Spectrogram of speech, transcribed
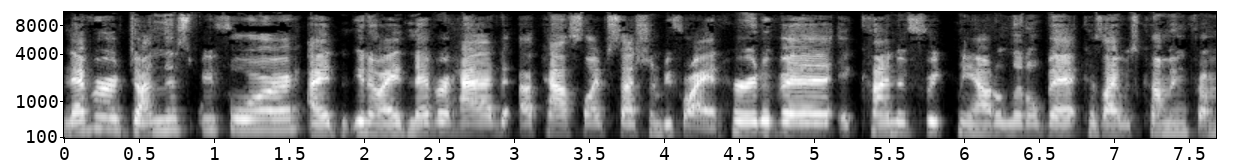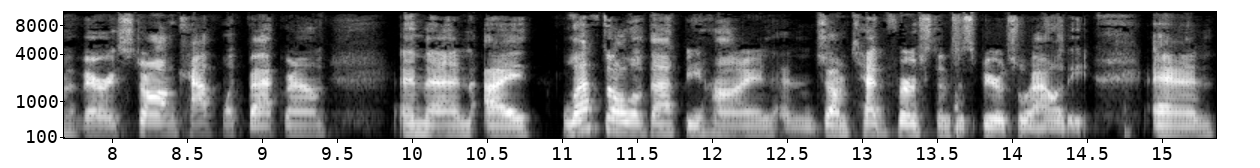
never done this before. I you know i had never had a past life session before. I had heard of it. It kind of freaked me out a little bit because i was coming from a very strong catholic background. And then i left all of that behind and jumped headfirst into spirituality and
